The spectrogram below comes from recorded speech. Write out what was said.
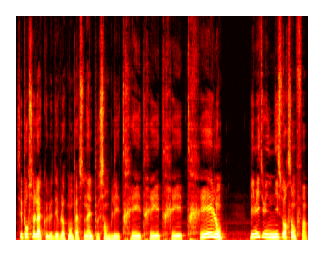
C'est pour cela que le développement personnel peut sembler très très très très long, limite une histoire sans fin,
